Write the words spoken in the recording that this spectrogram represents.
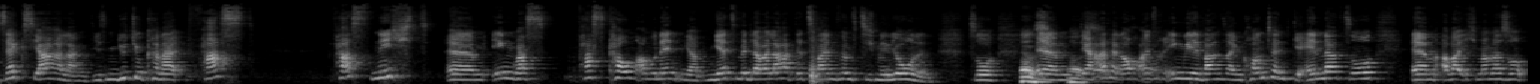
sechs Jahre lang diesen YouTube-Kanal fast fast nicht ähm, irgendwas, fast kaum Abonnenten gehabt. Und jetzt mittlerweile hat er 52 Millionen. So, Krass, ähm, krass. der hat halt auch einfach irgendwie wann seinen Content geändert, so. Ähm, aber ich mach mal so,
